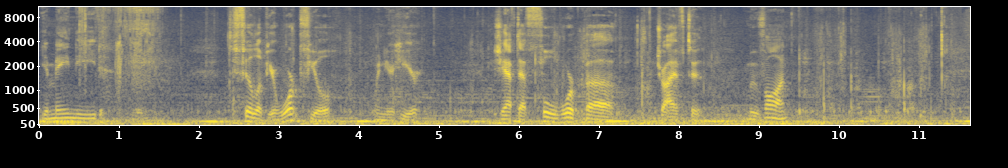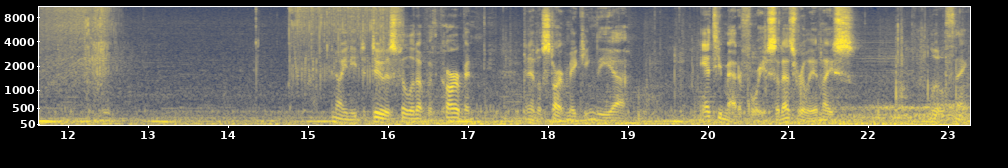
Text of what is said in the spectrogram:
you may need to fill up your warp fuel when you're here because you have to have full warp uh, drive to move on. And all you need to do is fill it up with carbon and it'll start making the uh, antimatter for you. So that's really a nice little thing.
